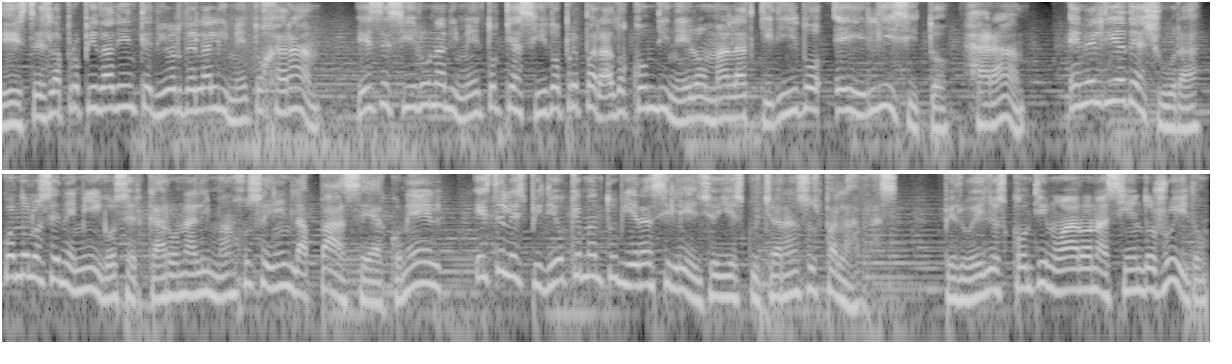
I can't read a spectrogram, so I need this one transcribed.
Esta es la propiedad interior del alimento haram, es decir, un alimento que ha sido preparado con dinero mal adquirido e ilícito, haram. En el día de Ashura, cuando los enemigos cercaron al imán Hussein, la paz sea con él, este les pidió que mantuvieran silencio y escucharan sus palabras. Pero ellos continuaron haciendo ruido.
